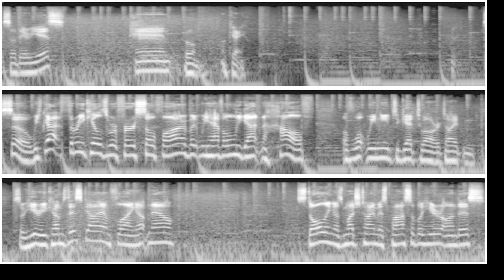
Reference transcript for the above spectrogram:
So there he is. And boom. Okay. So, we've got three kills we're first so far, but we have only gotten half of what we need to get to our Titan. So here he comes, this guy. I'm flying up now. Stalling as much time as possible here on this.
